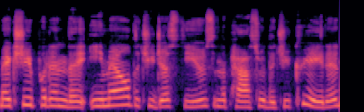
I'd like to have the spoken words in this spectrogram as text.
Make sure you put in the email that you just used and the password that you created.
